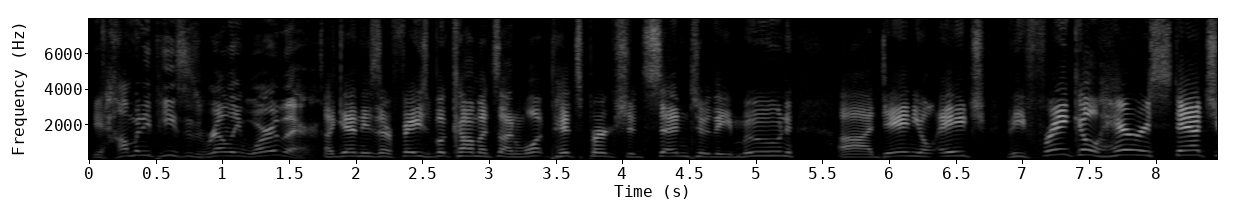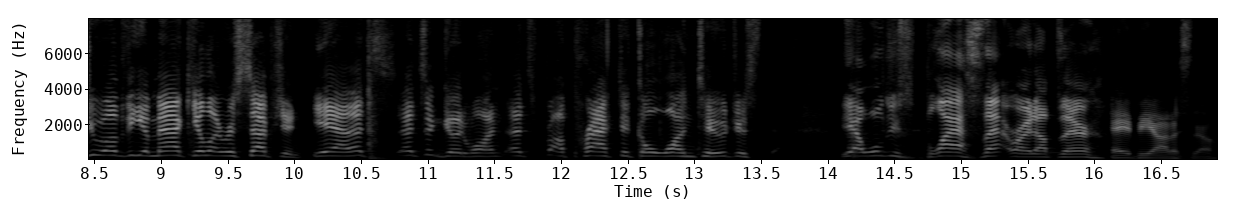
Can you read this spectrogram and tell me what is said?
Yeah. How many pieces really were there? Again, these are Facebook comments on what Pittsburgh should send to the moon. Uh, Daniel H. The Franco Harris statue of the Immaculate Reception. Yeah, that's that's a good one. That's a practical one too. Just Yeah, we'll just blast that right up there. hey, be honest though.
